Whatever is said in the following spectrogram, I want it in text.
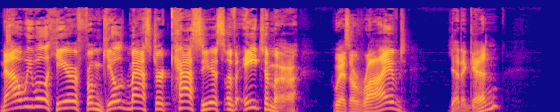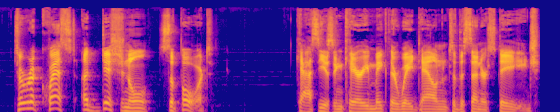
Now we will hear from Guildmaster Cassius of Aetemer, who has arrived, yet again, to request additional support. Cassius and Carrie make their way down into the center stage.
